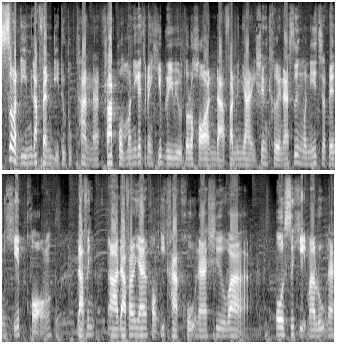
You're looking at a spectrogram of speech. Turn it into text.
สวัสดีมิตรรักแฟนบีททุกๆทท่านนะครับผมวันนี้ก็จะเป็นคลิปรีวิวตัวละครดาบฟันวิญญาณอีกเช่นเคยนะ ซึ่งวันนี้จะเป็นคลิปของดาบฟินดาบฟันวิญญาณของอิคาคุนะ ชื่อว่าโอซึกิมารุนะ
